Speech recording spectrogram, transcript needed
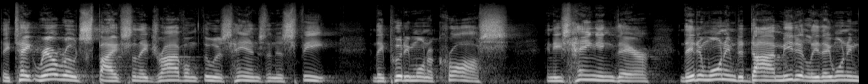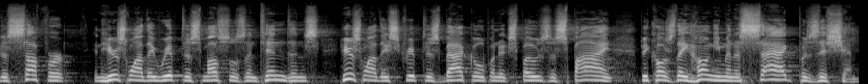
they take railroad spikes and they drive them through his hands and his feet, and they put him on a cross, and he's hanging there. They didn't want him to die immediately, they want him to suffer. And here's why they ripped his muscles and tendons. Here's why they stripped his back open, exposed his spine, because they hung him in a sag position.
